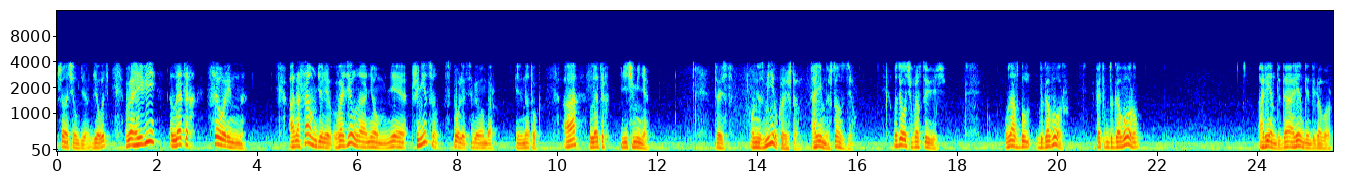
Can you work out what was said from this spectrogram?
что начал делать? Вагиви летах сеорин. А на самом деле возил на нем не пшеницу с поля себе в амбар или на ток, а летах ячменя. То есть он изменил кое-что. А именно, что он сделал? Он сделал очень простую вещь. У нас был договор, по этому договору аренды, да, арендный договор.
